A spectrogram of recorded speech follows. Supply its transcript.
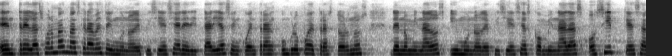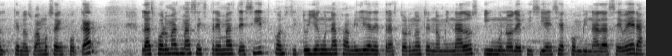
Entre las formas más graves de inmunodeficiencia hereditaria se encuentran un grupo de trastornos denominados inmunodeficiencias combinadas o SID, que es al que nos vamos a enfocar. Las formas más extremas de SID constituyen una familia de trastornos denominados inmunodeficiencia combinada severa.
